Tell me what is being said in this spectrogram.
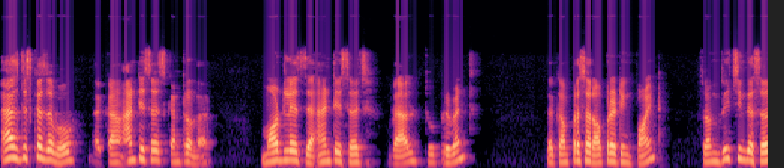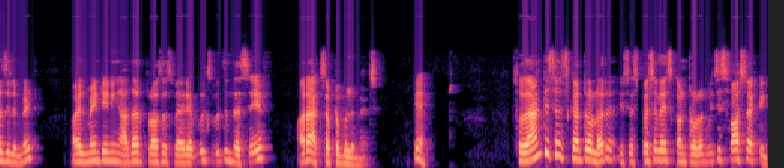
as discussed above the anti-surge controller modulates the anti-surge valve to prevent the compressor operating point from reaching the surge limit while maintaining other process variables within the safe or acceptable limits. Okay. So the anti-surge controller is a specialized controller which is fast acting.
